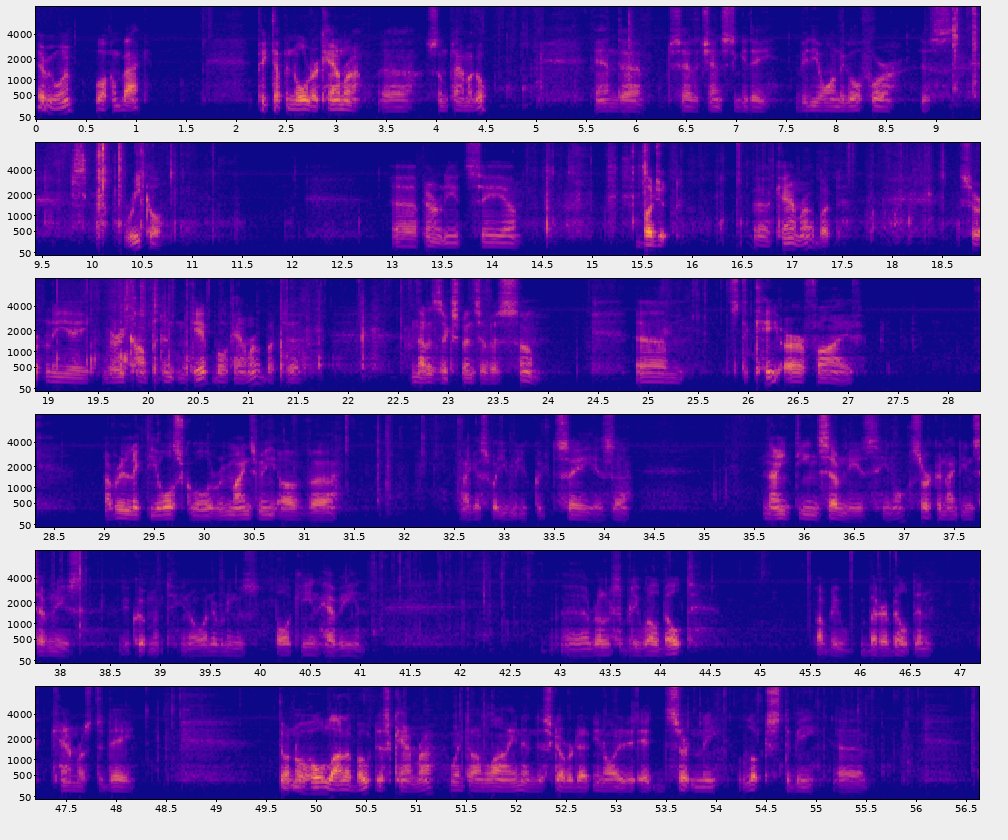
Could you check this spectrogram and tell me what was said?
Hey everyone, welcome back. Picked up an older camera uh, some time ago and uh, just had a chance to get a video on to go for this Ricoh. Uh, apparently it's a uh, budget uh, camera but certainly a very competent and capable camera but uh, not as expensive as some. Um, it's the KR5 I really like the old school. It reminds me of, uh, I guess what you, you could say is uh, 1970s, you know, circa 1970s equipment, you know, when everything was bulky and heavy and uh, relatively well built. Probably better built than cameras today. Don't know a whole lot about this camera. Went online and discovered that, you know, it, it certainly looks to be, uh,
